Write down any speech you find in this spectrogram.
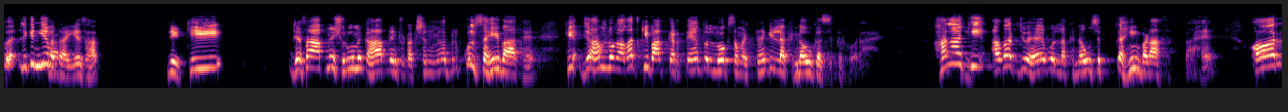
तो लेकिन ये बताइए साहब जी। कि जैसा आपने शुरू में कहा अपने इंट्रोडक्शन में और बिल्कुल सही बात है कि जब हम लोग अवध की बात करते हैं तो लोग समझते हैं कि लखनऊ का ज़िक्र हो रहा है। हालाँकि अवध जो है वो लखनऊ से कहीं बड़ा खत्ता है और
